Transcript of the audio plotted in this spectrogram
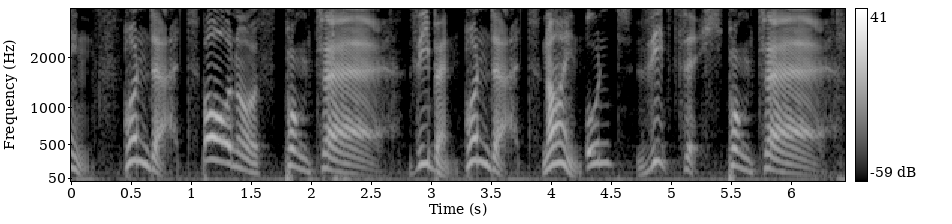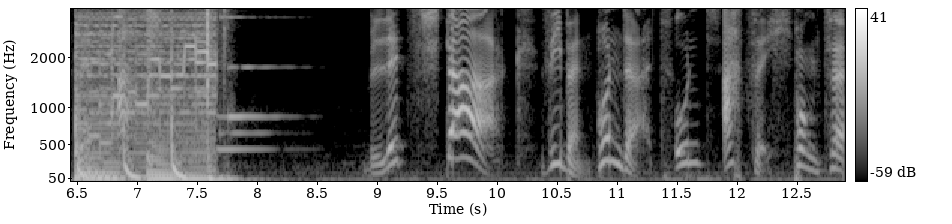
1, 100 Bonuspunkte, 700, 9 und 70 Punkte. 8. Blitzstark, 700 und 80 Punkte.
